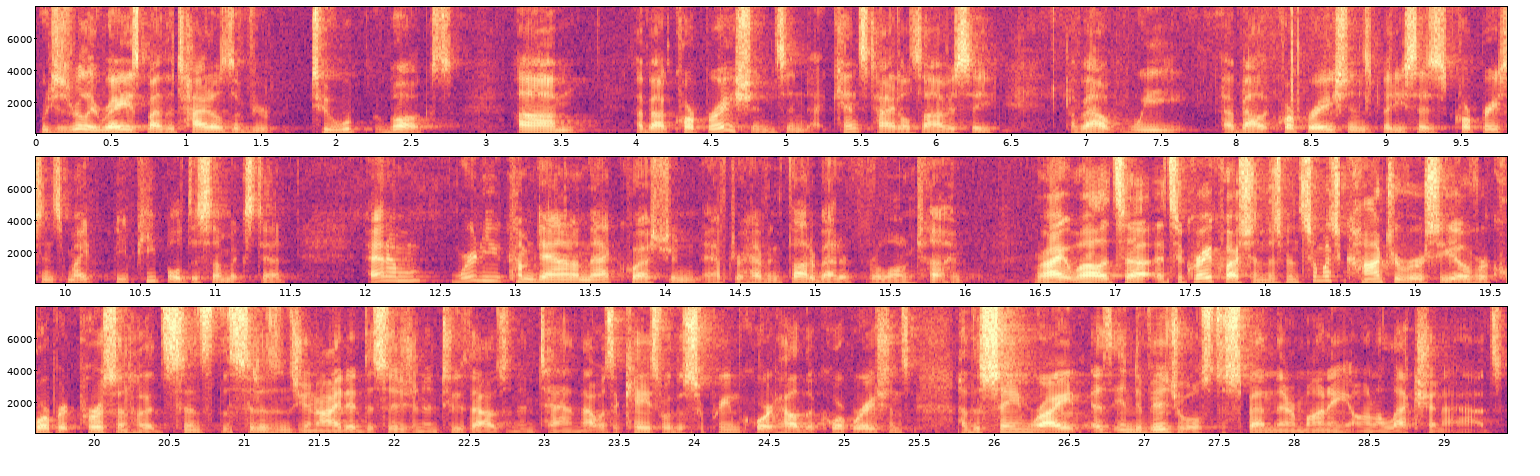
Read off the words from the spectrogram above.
which is really raised by the titles of your two books um, about corporations. And Kent's title is obviously about we about corporations, but he says corporations might be people to some extent. Adam, where do you come down on that question after having thought about it for a long time? Right. Well, it's a, it's a great question. There's been so much controversy over corporate personhood since the Citizens United decision in 2010. That was a case where the Supreme Court held that corporations have the same right as individuals to spend their money on election ads.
